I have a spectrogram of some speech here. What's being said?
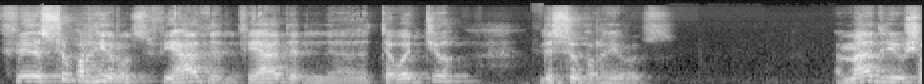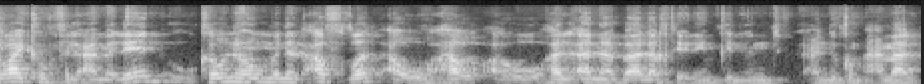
في ال superheroes في هذا في هذا التوجه لل superheroes. ما أدري وش رأيكم في العملين وكونهم من الأفضل أو أو هل أنا بالغت؟ يعني يمكن انت عندكم أعمال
